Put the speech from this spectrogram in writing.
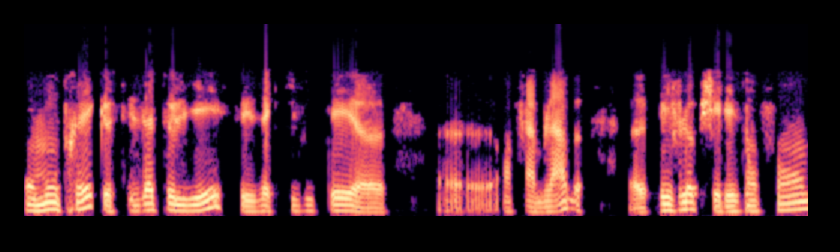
ont montré que ces ateliers, ces activités en Fab Lab développent chez les enfants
